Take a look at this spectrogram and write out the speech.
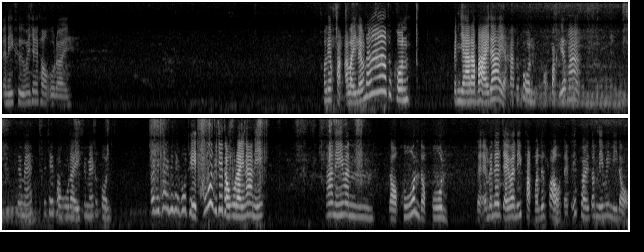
อันนี้คือไม่ใช่ทองอุไร เขาเรียกฝักอะไรแล้วนะทุกคน เป็นยาระบายได้อะค่ะ ทุกคนออกฝักเยอะมาก ใช่ไหมไม่ใช่ทองอุไรใช่ไหมทุกคนไม่ใช่ไม่ใช่พูดผิดอุ้ยไม่ใช่ทองอุไรหน้านี้ หน้านี้มันดอกคูณดอกคูณแต่ไม่แน่ใจว่านี่ฝักมันหรือเปล่า แต่เอ๊ะทำไมต้นนี้ไม่มีดอก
